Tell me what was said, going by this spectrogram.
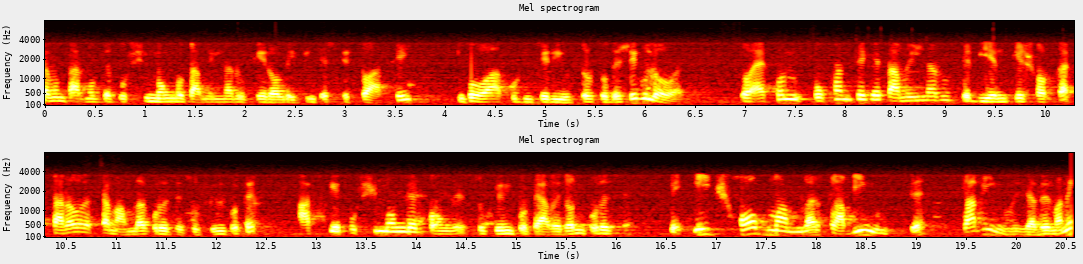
যেমন তার মধ্যে পশ্চিমবঙ্গ, তামিলনাড়ু, কেরল, এই তিনটে স্টেট তো আছেই, গোয়া, পুডুচেরি, উত্তরপ্রদেশ, এগুলোও আছে। তো এখন ওখান থেকে তামিলনাড়ুর যে ডিএমকে সরকার তারাও একটা মামলা করেছে সুপ্রিম কোর্টে। আজকে পশ্চিমবঙ্গের কংগ্রেস সুপ্রিম কোর্টে আবেদন করেছে যে এই সব মামলার ক্লাবিং হচ্ছে ক্লাবিং হয়ে যাবে মানে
